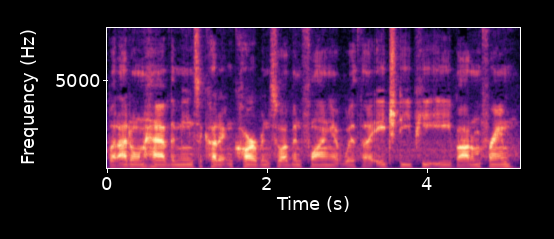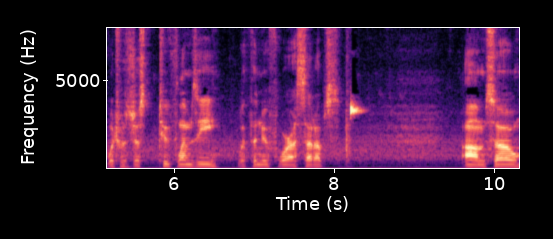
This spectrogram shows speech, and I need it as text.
but I don't have the means to cut it in carbon so I've been flying it with a HDPE bottom frame which was just too flimsy with the new 4S setups. Um, so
